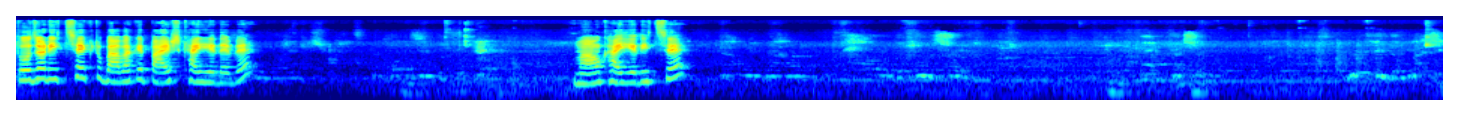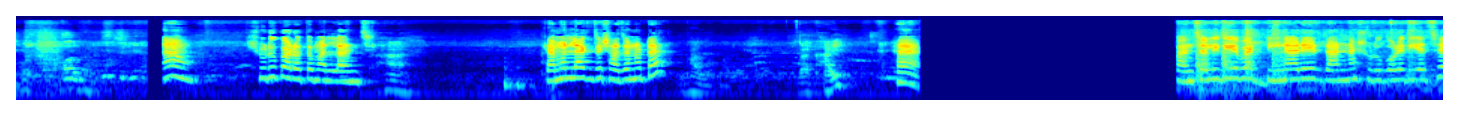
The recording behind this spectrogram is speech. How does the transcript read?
তোজোর ইচ্ছে একটু বাবাকে পায়েস খাইয়ে দেবে। মাও খাইয়ে দিচ্ছে। নাও শুরু করো তোমার লাঞ্চ হ্যাঁ। কেমন লাগছে সাজানোটা? ভালো ভালো। খাই। হ্যাঁ। পাঞ্চালি দিয়ে এবার ডিনারের রান্না শুরু করে দিয়েছে।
